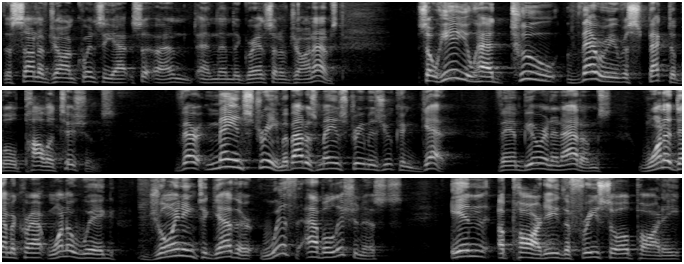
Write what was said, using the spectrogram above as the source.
the son of John Quincy and, and then the grandson of John Adams. So here you had two very respectable politicians, very mainstream, about as mainstream as you can get, Van Buren and Adams, one a Democrat, one a Whig, joining together with abolitionists in a party, the Free Soil Party,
